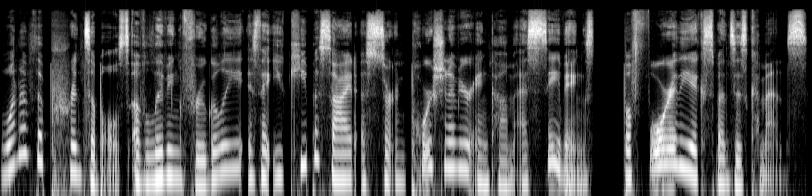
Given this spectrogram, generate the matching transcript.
One of the principles of living frugally is that you keep aside a certain portion of your income as savings before the expenses commence.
